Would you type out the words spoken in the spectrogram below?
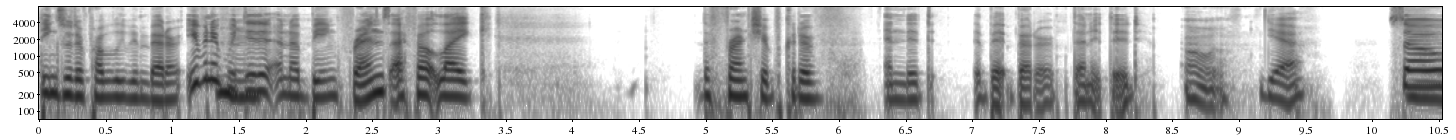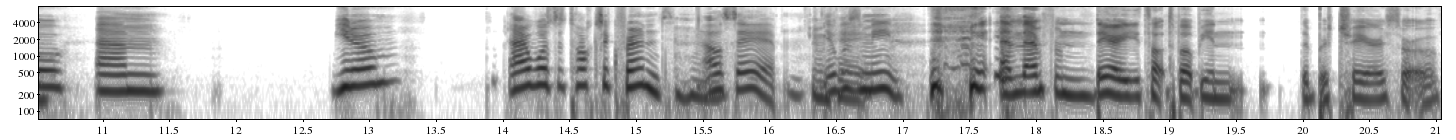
things would have probably been better. Even if we Mhm. didn't end up being friends, I felt like the friendship could have ended a bit better than it did. Oh, Yeah. So, Mm-hmm. um, you know, I was a toxic friend. Mhm. I'll say it. It was me. and then from there, you talked about being the betrayer, sort of.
